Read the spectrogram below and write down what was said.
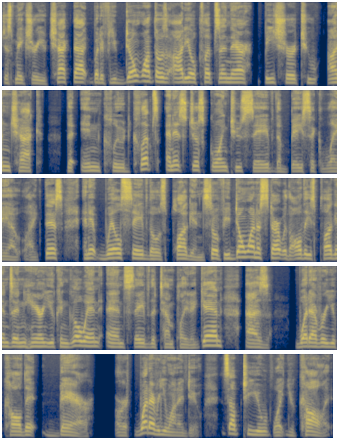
Just make sure you check that. But if you don't want those audio clips in there, be sure to uncheck the include clips and it's just going to save the basic layout like this and it will save those plugins. So if you don't want to start with all these plugins in here, you can go in and save the template again as whatever you called it, bare or whatever you want to do. It's up to you what you call it.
